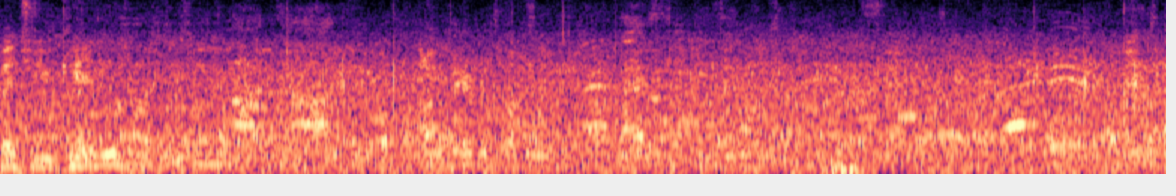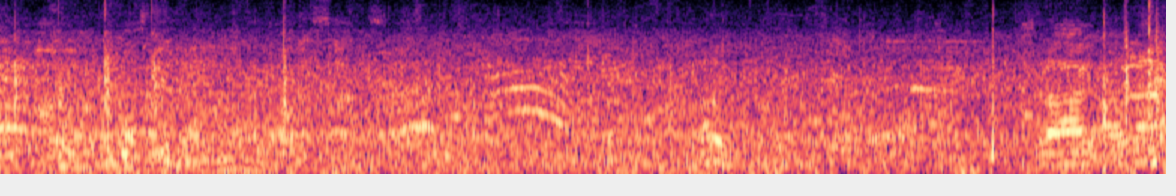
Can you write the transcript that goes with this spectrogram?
bet you you can't either. I don't care if it's fucking last second zero This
